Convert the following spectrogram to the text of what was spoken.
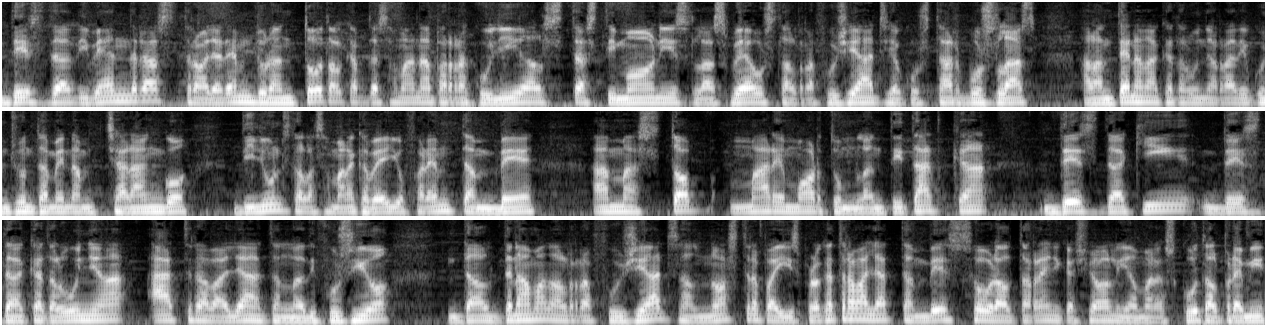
des de divendres treballarem durant tot el cap de setmana per recollir els testimonis, les veus dels refugiats i acostar-vos-les a l'antena de Catalunya Ràdio conjuntament amb Charango dilluns de la setmana que ve i ho farem també amb Stop Mare Mortum, l'entitat que des d'aquí, des de Catalunya, ha treballat en la difusió del drama dels refugiats al nostre país, però que ha treballat també sobre el terreny, que això li ha merescut el Premi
